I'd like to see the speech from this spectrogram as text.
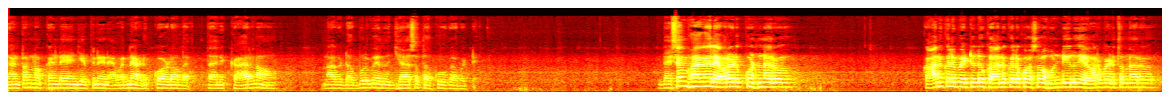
గంటను నొక్కండి అని చెప్పి నేను ఎవరిని అడుక్కోవడం లే. దానికి కారణం నాకు డబ్బుల మీద ధ్యాస తక్కువ కాబట్టి. దశం భాగాలు ఎవరు అడుక్కుంటున్నారు? కానుకల పెట్టులు కానుకల కోసం హుండీలు ఎవరు పెడుతున్నారు?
